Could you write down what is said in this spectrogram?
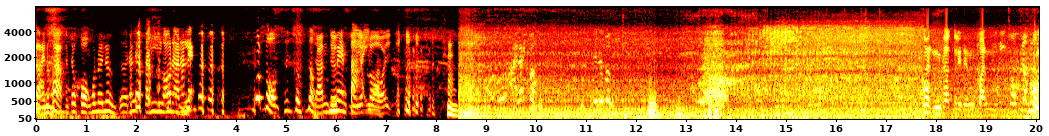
กายนภาพเจ้าของคนน้อยนึงเออนั่นแหละตาดีเขาด่านั่นแหละพูดบอกเกือบเกือบแม่นตายเรียบร้อยควันคักเลยเด้อมันควันโชว์เรื่องผม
